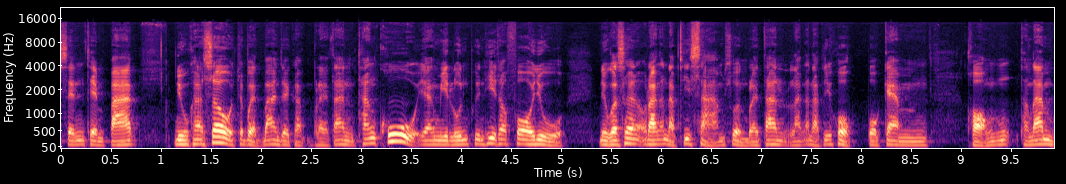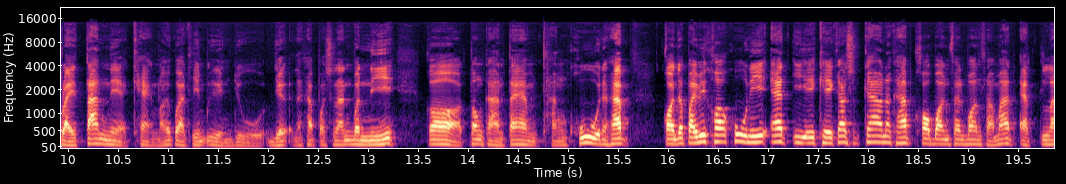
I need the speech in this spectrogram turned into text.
เซนต์เจมส์พาร์คนิวคาสเซิลจะเปิดบ้านเจอกับไบรตันทั้งคู่ยังมีลุ้นพื้นที่ท็อปโฟอยู่นิวคาสเซิลรังอันดับที่ 3 ส่วนไบรตันรังอันดับที่ 6 โปรแกรม ของทางด้านไบรตันเนี่ยแข่งน้อยกว่าทีมอื่นอยู่เยอะนะครับ เพราะฉะนั้นวันนี้ก็ต้องการแต้มทั้งคู่นะครับก่อนจะไปวิเคราะห์คู่นี้ @eak 99นะครับ คอบอลแฟนบอลสามารถแอดไล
